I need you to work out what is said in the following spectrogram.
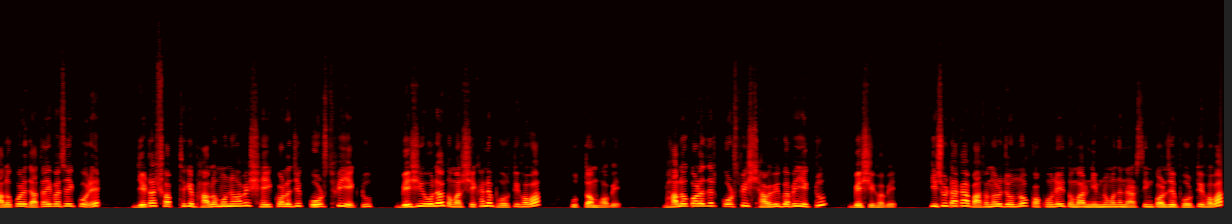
ভালো করে যাচাই বাছাই করে যেটা সব থেকে ভালো মনে হবে, সেই কলেজে কোর্স ফি একটু বেশি হলেও তোমার সেখানে ভর্তি হওয়া উত্তম হবে। ভালো কলেজের কোর্স ফি স্বাভাবিকভাবেই একটু বেশি হবে। কিছু টাকা বাঁচানোর জন্য কখনোই তোমার নিম্নমানের নার্সিং কলেজে ভর্তি হওয়া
